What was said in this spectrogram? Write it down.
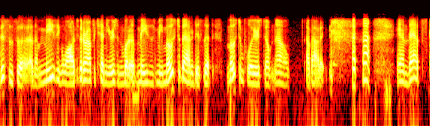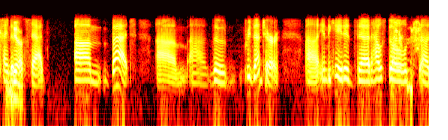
this is a, an amazing law. It's been around for 10 years, and what amazes me most about it is that most employers don't know about it, and that's kind of Yes. sad. Um, but um, uh, the presenter uh, indicated that House Bill uh,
